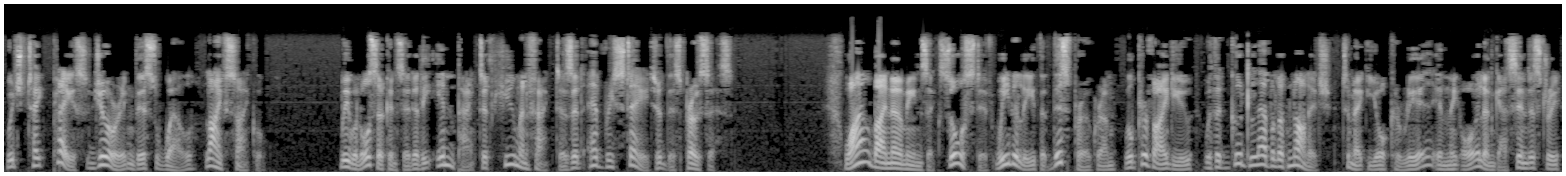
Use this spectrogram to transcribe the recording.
which take place during this well life cycle. We will also consider the impact of human factors at every stage of this process. While by no means exhaustive, we believe that this program will provide you with a good level of knowledge to make your career in the oil and gas industry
